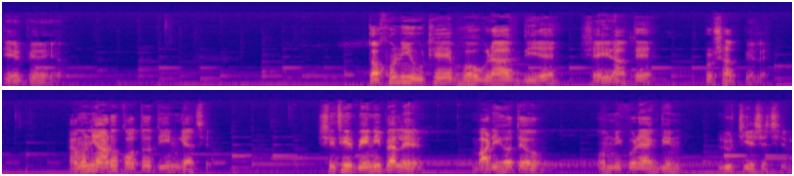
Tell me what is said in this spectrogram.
টের পেরে গেল। তখনই উঠে ভোগ রাগ দিয়ে সেই রাতে প্রসাদ পেলে। এমনই আরও কত দিন গেছে। সিথির বেনিপ্যালের বাড়ি হতেও অমনি করে একদিন লুটি এসেছিল।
